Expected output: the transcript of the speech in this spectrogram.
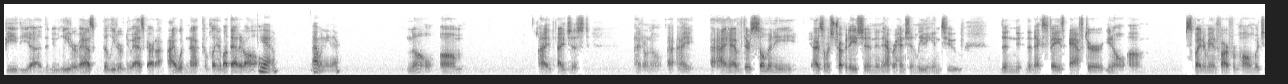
be the uh, the new leader of As the leader of New Asgard. I, I would not complain about that at all. Yeah, I wouldn't either. No, um, I I just I don't know. I, I I have there's so many I have so much trepidation and apprehension leading into the the next phase after you know um, Spider-Man: Far From Home. Which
